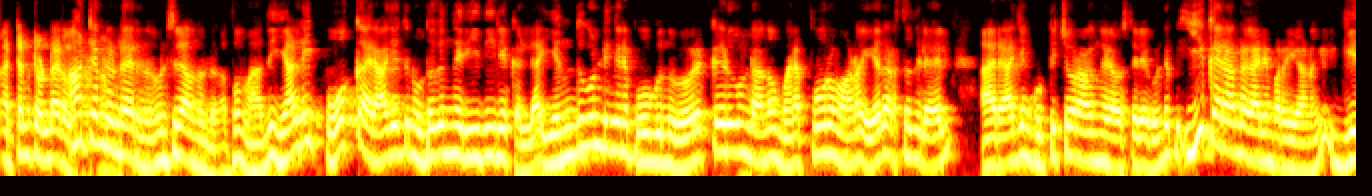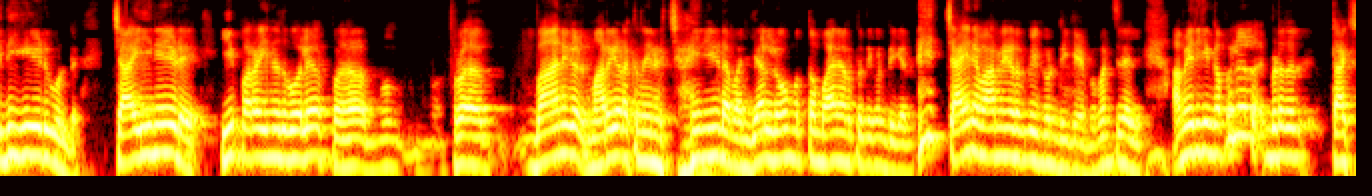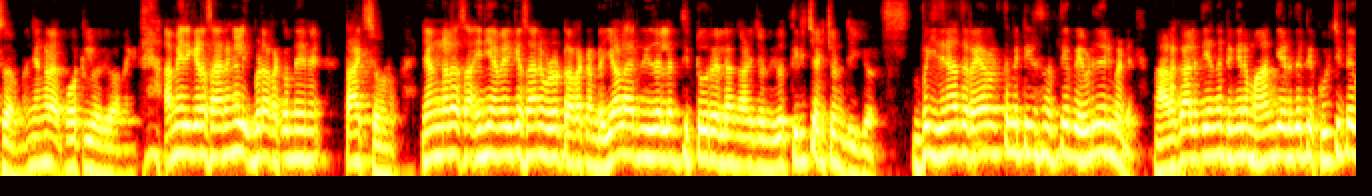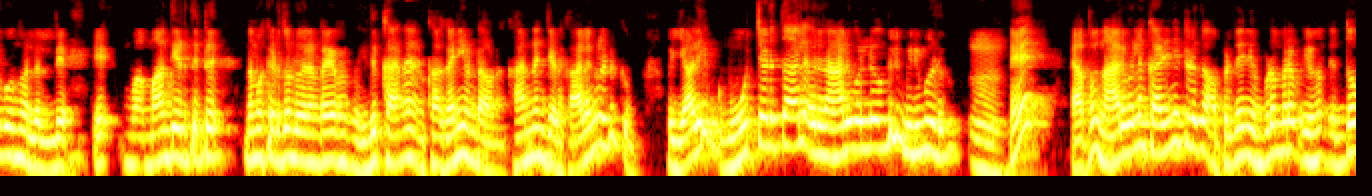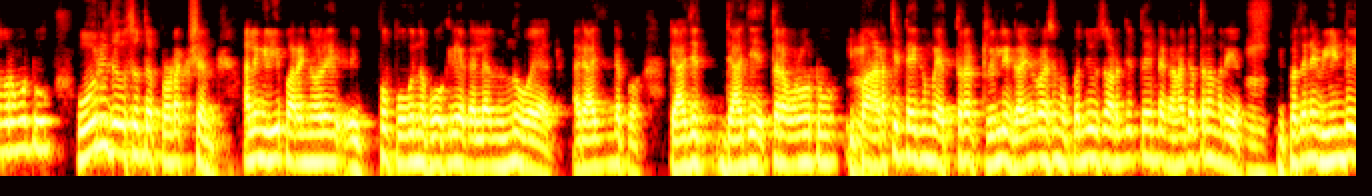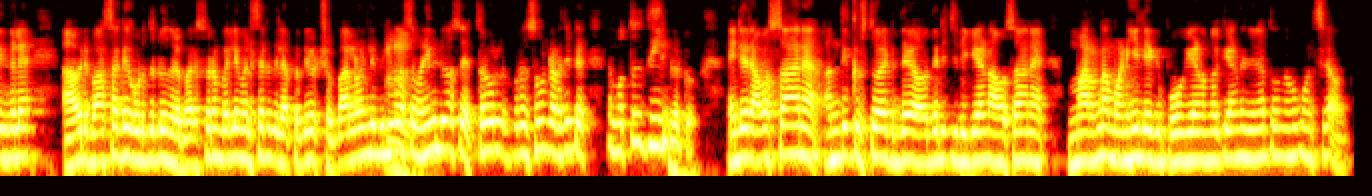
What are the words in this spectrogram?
അറ്റംപ്റ്റ് ഉണ്ടായിരുന്നു. ആ അറ്റംപ്റ്റ് ഉണ്ടായിരുന്നു മനസ്സിലാവുന്നുണ്ട്. അപ്പം അത് ഇയാളുടെ ഈ പോക്ക രാജ്യത്തിന് ഉതകുന്ന രീതിയിലേക്കല്ല എന്തുകൊണ്ട് ഇങ്ങനെ പോകുന്നു വിവരക്കേട് കൊണ്ടാണോ മനഃപൂർവമാണോ ഏതർത്ഥത്തിലായാലും ആ രാജ്യം കുട്ടിച്ചോറാകുന്ന ഒരു അവസ്ഥയിലേക്കുണ്ട് കൊണ്ട് ഈ കരാറിന്റെ കാര്യം പറയുകയാണെങ്കിൽ ഗതികേട് കൊണ്ട് ചൈനയുടെ ഈ പറയുന്നത് പോലെ ബാനുകൾ മറികടക്കുന്നതിന് ചൈനയുടെ ബാൻ ഇയാൾ ലോ മൊത്തം ബാൻ ഏർപ്പെടുത്തിക്കൊണ്ടിരിക്കുന്നത് ചൈന മറികടപ്പിക്കൊണ്ടിരിക്കുക ഇപ്പോൾ മനസ്സിലായില്ലേ? അമേരിക്കൻ കപ്പലുകൾ ഇവിടെ ടാക്സ് വേണം. ഞങ്ങളുടെ പോർട്ടിൽ വരുവാണെങ്കിൽ. അമേരിക്കയുടെ സാധനങ്ങൾ ഇവിടെ ഇറക്കുന്നതിന് ടാക്സ് വേണം. ഞങ്ങളുടെ ഇനി അമേരിക്കൻ സാധനം ഇവിടോട്ട് ഇറക്കണ്ട. ഇയാളായിരുന്നു ഇതെല്ലാം തിട്ടൂരെല്ലാം കാണിച്ചുകൊണ്ട് ഇത് തിരിച്ചടിച്ചുകൊണ്ടിരിക്കുക ഇപ്പോൾ ഇതിനകത്ത് റെയർ എടുത്ത് മെറ്റീരിയൽസ് നിർത്തിയപ്പോൾ എവിടെ നിന്നും വേണ്ടേ? നാളെ കാലത്ത് ചെന്നിട്ട് ഇങ്ങനെ മാന്തി എടുത്തിട്ട് കുഴിച്ചിട്ടേക്കൊന്നും അല്ലല്ലേ? ഏ, മാന്തി എടുത്തിട്ട് നമുക്ക് എടുത്തുകൊണ്ട് വരാൻ റെയർ ഇത് കന കനി ഉണ്ടാവണം. ഖനനം ചെയ്യണം. കാലങ്ങൾ എടുക്കും അപ്പോൾ ഇയാൾ ഈ മൂച്ചെടുത്താൽ ഒരു നാല് കൊല്ലമെങ്കിലും മിനിമം എടുക്കും. ഏ? അപ്പൊ നാല് കൊല്ലം കഴിഞ്ഞിട്ട് എടുക്കാം അപ്പോഴത്തേന് ഇവിടം വരെ എന്തോ പുറമോട്ട് പോകും ഒരു ദിവസത്തെ പ്രൊഡക്ഷൻ അല്ലെങ്കിൽ ഈ പറയുന്ന പോലെ ഇപ്പൊ പോകുന്ന പോക്കിരിയൊക്കെ നിന്ന് പോയാൽ ആ രാജ്യത്തിന്റെ രാജ്യ രാജ്യം എത്ര പുറകോട്ട് പോകും? ഇപ്പൊ അടച്ചിട്ടേക്കുമ്പോ അടച്ചിട്ടേക്കുമ്പോൾ എത്ര ട്രില്യൺ കഴിഞ്ഞ പ്രാവശ്യം മുപ്പത്തഞ്ച് ദിവസം അടച്ചിട്ടതിന്റെ കണക്ക് എത്ര എന്നറിയാം ഇപ്പൊ തന്നെ വീണ്ടും ഇന്നലെ ആ ഒരു പാസ്സാക്കി കൊടുത്തിട്ടൊന്നുമില്ല. പരസ്പരം വലിയ മത്സരത്തില്ല. പ്രതിപക്ഷം. പാർലമെന്റിൽ bill. Pass money bill pass എത്ര ദിവസം കൊണ്ട് അടച്ചിട്ട് മൊത്തത്തിൽ തീരും കേട്ടോ. അതിന്റെ ഒരു അവസാന അന്ത്യക്രിസ്തുവായിട്ട് ഇദ്ദേഹം അവതരിച്ചിരിക്കുകയാണ്. അവസാന മരണമണിയിലേക്ക് പോവുകയാണെന്നൊക്കെയാണ് ഇതിനകത്ത് നമുക്ക് മനസ്സിലാവുന്നത്.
